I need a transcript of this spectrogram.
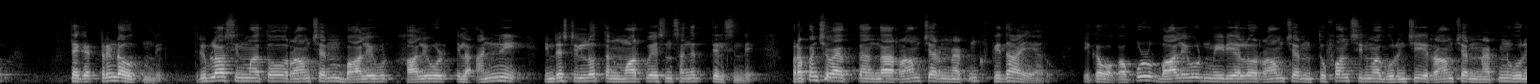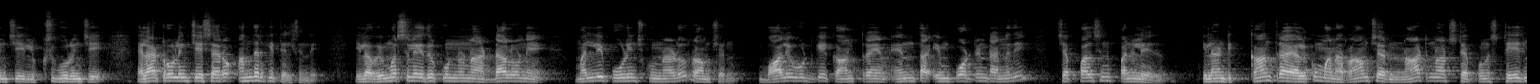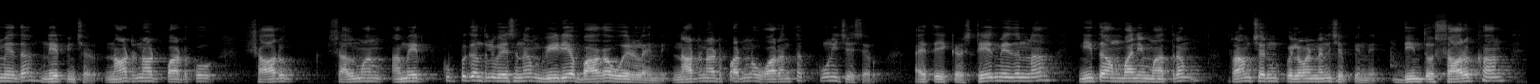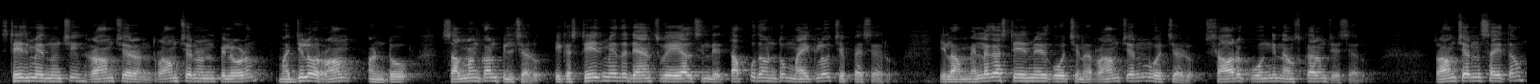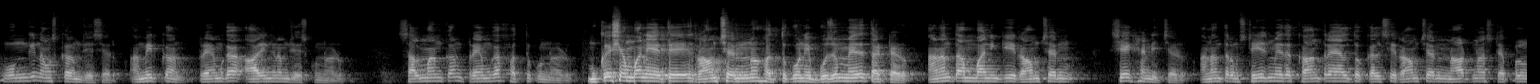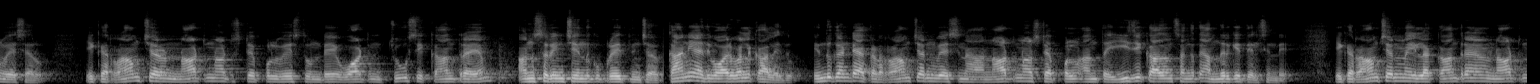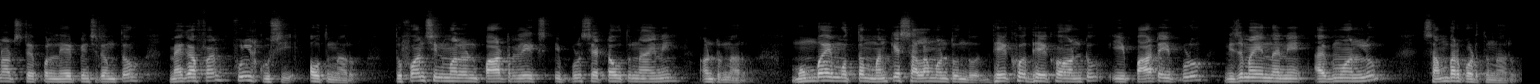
తెగ ట్రెండ్ అవుతుంది. త్రిబుల్ ఆర్ సినిమాతో రామ్ చరణ్ బాలీవుడ్ హాలీవుడ్ ఇలా అన్ని ఇండస్ట్రీల్లో తన మార్పు వేసిన సంగతి తెలిసిందే. ప్రపంచవ్యాప్తంగా రామ్ చరణ్ నటనకు ఫిదా అయ్యారు. ఇక ఒకప్పుడు బాలీవుడ్ మీడియాలో రామ్ చరణ్ తుఫాన్ సినిమా గురించి రామ్ చరణ్ నటన గురించి లుక్స్ గురించి ఎలా ట్రోలింగ్ చేశారో అందరికీ తెలిసిందే. ఇలా విమర్శలు ఎదుర్కొంటున్న అడ్డాలోనే మళ్ళీ పూడించుకున్నాడు రామ్ చరణ్. బాలీవుడ్కి కాంత్రాయం ఎంత ఇంపార్టెంట్ అన్నది చెప్పాల్సిన పని లేదు. ఇలాంటి కాంత్రాయాలకు మన రామ్ చరణ్ నాట్ నాట్ స్టెప్ను స్టేజ్ మీద నేర్పించాడు. నాటు నాట్ పాటకు షారుఖ్ సల్మాన్ అమీర్ కుప్పిగంతులు వేసిన వీడియో బాగా వైరల్ అయింది. నాటు నాటు పాటను వారంతా కూని చేశారు. అయితే ఇక్కడ స్టేజ్ మీద ఉన్న నీతా అంబానీ మాత్రం రామ్ చరణ్కు పిలవండి అని చెప్పింది. దీంతో షారుఖ్ ఖాన్ స్టేజ్ మీద నుంచి రామ్ చరణ్ రామ్ చరణ్ అని పిలవడం మధ్యలో రామ్ అంటూ సల్మాన్ ఖాన్ పిలిచాడు. ఇక స్టేజ్ మీద డ్యాన్స్ వేయాల్సిందే తప్పుదంటూ మైక్లో చెప్పేశారు. ఇలా మెల్లగా స్టేజ్ మీదకు వచ్చిన రామ్ చరణ్ వచ్చాడు. షారుఖ్ వంగి నమస్కారం చేశారు. రామ్ చరణ్ సైతం వంగి నమస్కారం చేశారు. అమీర్ ఖాన్ ప్రేమగా ఆలింగనం చేసుకున్నాడు. సల్మాన్ ఖాన్ ప్రేమగా హత్తుకున్నాడు. ముఖేష్ అంబానీ అయితే రామ్ చరణ్ను హత్తుకుని భుజం మీద తట్టాడు. అనంత అంబానీకి రామ్ చరణ్ షేక్ హ్యాండ్ ఇచ్చాడు. అనంతరం స్టేజ్ మీద కాంత్రయాలతో కలిసి రామ్ చరణ్ నాట్నా స్టెప్పులను వేశారు. ఇక రామ్ చరణ్ నాటు నాటు స్టెప్పులు వేస్తుంటే వాటిని చూసి కాంత్రయం అనుసరించేందుకు ప్రయత్నించారు. కానీ అది వారి వల్ల కాలేదు. ఎందుకంటే అక్కడ రామ్ చరణ్ వేసిన ఆ నాటు నాటు స్టెప్పులను అంత ఈజీ కాదని సంగతి అందరికీ తెలిసిందే. ఇక రామ్ చరణ్ ఇలా కాంత్రయాల నాటు నాటు స్టెప్పులు నేర్పించడంతో మెగా ఫ్యాన్ ఫుల్ ఖుషి అవుతున్నారు. తుఫాన్ సినిమాలోని పాట రిలీక్స్ ఇప్పుడు సెట్ అవుతున్నాయని అంటున్నారు. ముంబై మొత్తం మనకే స్థలం అంటుందో దేఖో దేఖో అంటూ ఈ పాట ఇప్పుడు నిజమైందని అభిమానులు సంబరపడుతున్నారు.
